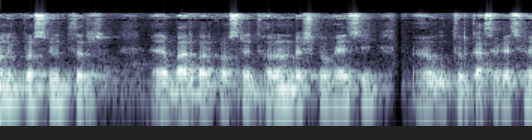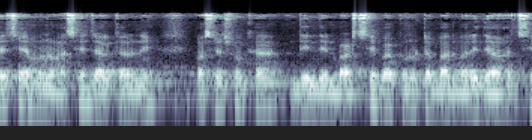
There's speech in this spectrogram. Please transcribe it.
অনেক প্রশ্নের উত্তর বারবার প্রশ্নের ধরন বেশ কম হয়েছে উত্তর কাছাকাছি হয়েছে, এমনও আছে, যার কারণে প্রশ্নের সংখ্যা দিন দিন বাড়ছে বা কোনোটা বারবারই দেওয়া হচ্ছে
